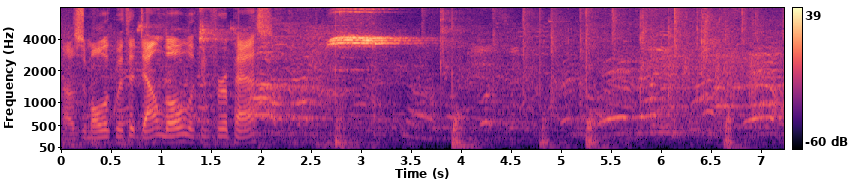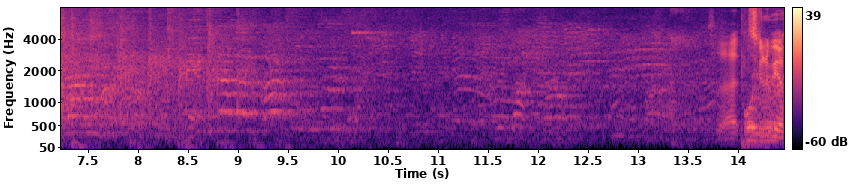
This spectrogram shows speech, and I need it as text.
Now Zamolik with it down low, looking for a pass. So that's going to be a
